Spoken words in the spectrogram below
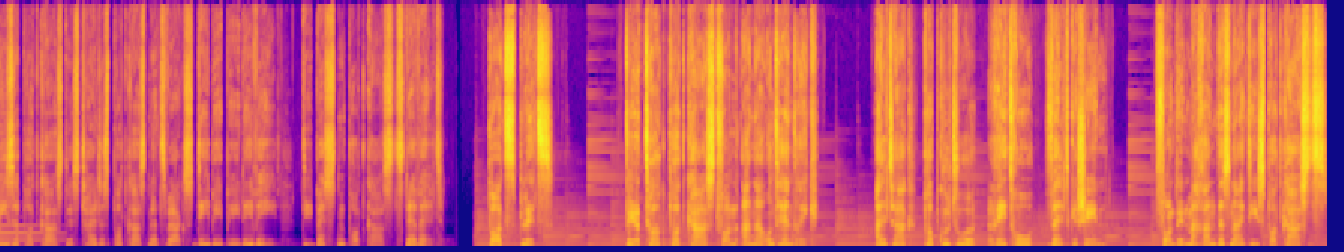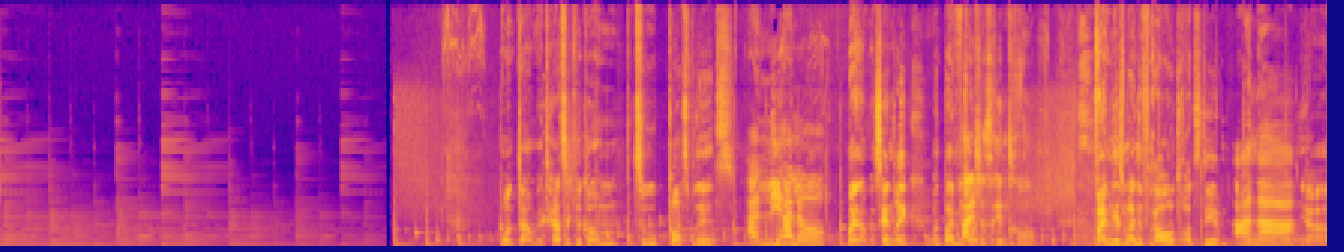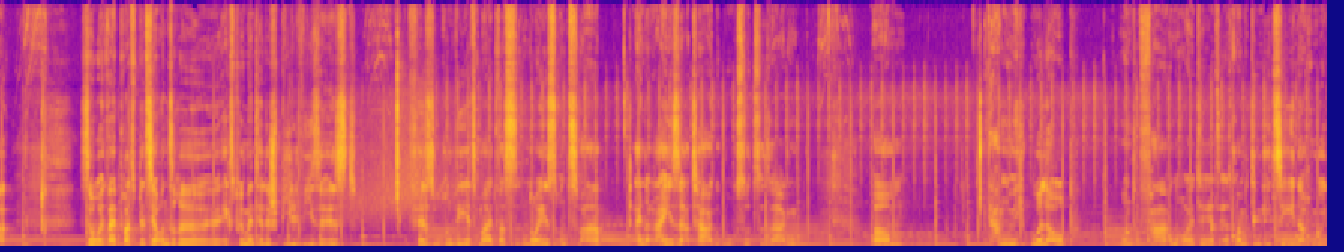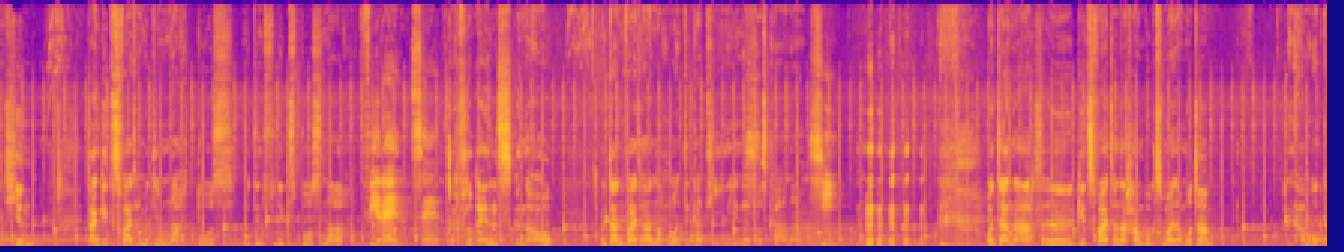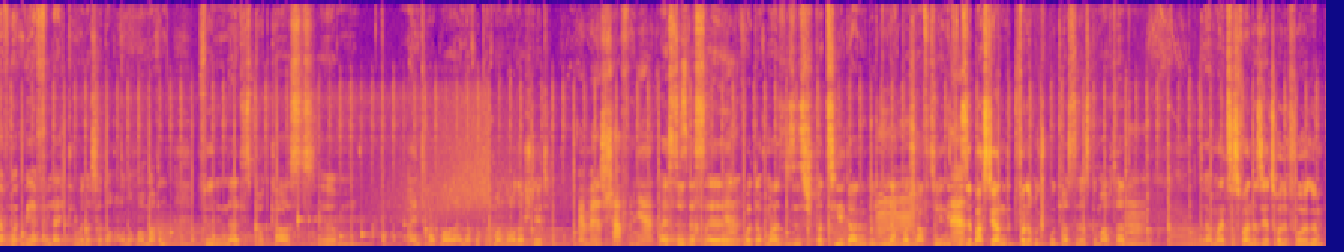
Dieser Podcast ist Teil des Podcast-Netzwerks dbpdw, die besten Podcasts der Welt. Podsblitz, der Talk-Podcast von Anna und Hendrik. Alltag, Popkultur, Retro, Weltgeschehen. Von den Machern des 90s Podcasts. Und damit herzlich willkommen zu Podsblitz. Hallihallo. Mein Name ist Hendrik und bei mir Falsches ist Intro. meine, bei mir ist meine Frau trotzdem. Anna. Ja. So, und weil Podsblitz ja unsere äh, experimentelle Spielwiese ist, versuchen wir jetzt mal etwas Neues und zwar ein Reisetagebuch sozusagen. Ähm, wir haben nämlich Urlaub und fahren heute jetzt erstmal mit dem ICE nach München. Dann geht es weiter mit dem Nachtbus, mit dem Flixbus nach, Firenze. nach Florenz, genau. Und dann weiter nach Montecatini in der Toskana. Sì. Und danach äh, geht es weiter nach Hamburg zu meiner Mutter. In Hamburg, da wollten wir ja, vielleicht können wir das ja doch auch nochmal machen, für den 90s Podcast. Ähm, einen Tag mal oder einen Nachmittag mal in Norderstedt. Wenn wir das schaffen, ja. Weißt du, das äh, ja. ich wollte auch mal dieses Spaziergang durch die Nachbarschaft, so ähnlich ja. wie Sebastian von der Rückspultaste das gemacht hat. Damals, das war eine sehr tolle Folge.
